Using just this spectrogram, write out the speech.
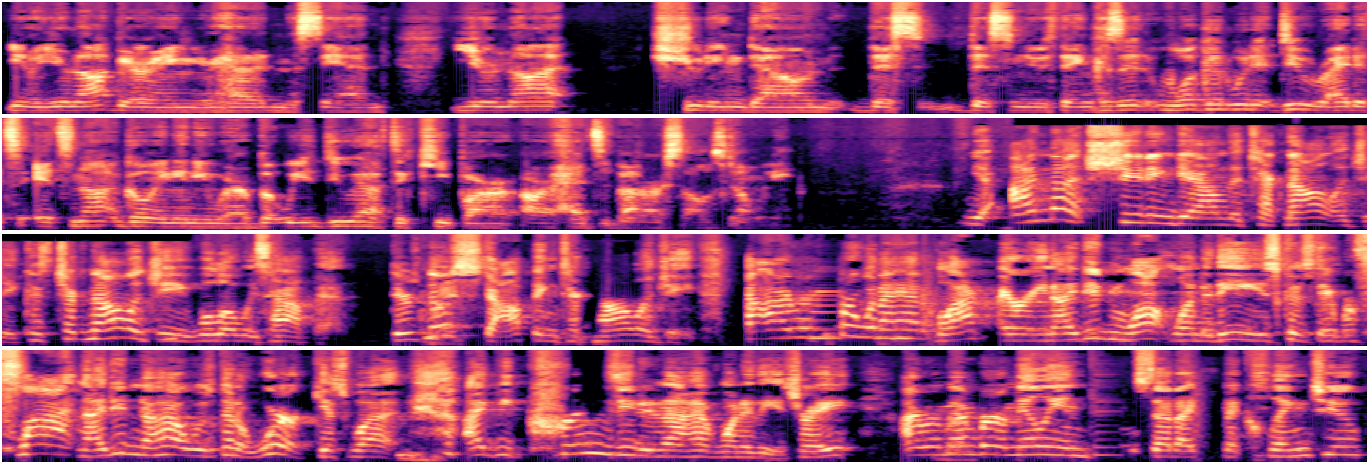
you know, you're not burying your head in the sand. You're not shooting down this this new thing because what good would it do right it's it's not going anywhere but we do have to keep our our heads about ourselves don't we yeah i'm not shooting down the technology because technology will always happen there's no stopping technology. I remember when I had a BlackBerry and I didn't want one of these because they were flat and I didn't know how it was going to work. Guess what? Mm-hmm. I'd be crazy to not have one of these, right? I remember right. a million things that I cling to,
